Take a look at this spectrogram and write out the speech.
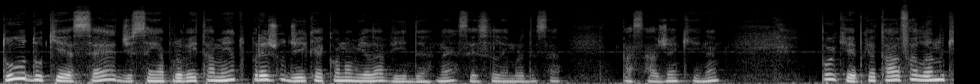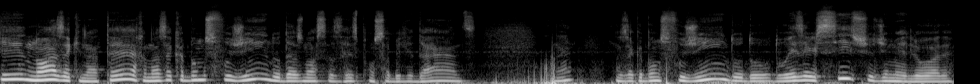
Tudo que excede sem aproveitamento prejudica a economia da vida, né? Você se lembra dessa passagem aqui, né? Por quê? Porque eu estava falando que nós aqui na Terra, nós acabamos fugindo das nossas responsabilidades, né? Nós acabamos fugindo do, do exercício de melhora,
